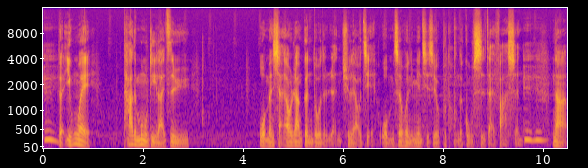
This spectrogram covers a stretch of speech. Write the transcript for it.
嗯，对，因为他的目的来自于我们想要让更多的人去了解，我们社会里面其实有不同的故事在发生，嗯哼，那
